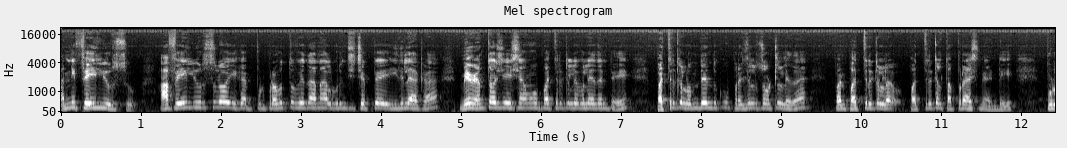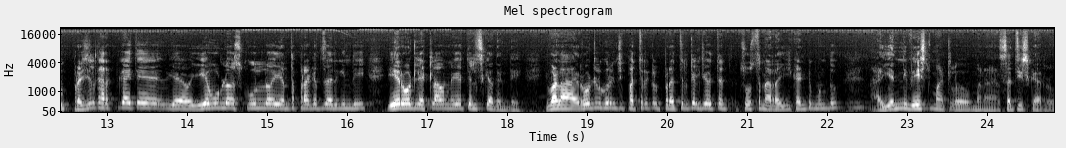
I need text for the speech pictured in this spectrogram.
అన్ని ఫెయిల్యూర్స్. ఆ ఫెయిల్యూర్స్లో ఇక ఇప్పుడు ప్రభుత్వ విధానాల గురించి చెప్పే ఇది లేక మేము ఎంతో చేశాము పత్రికలు ఇవ్వలేదంటే పత్రికలు ఉందేందుకు ప్రజలు చూడలేదా పని పత్రికలు పత్రికలు తప్పు రాసినాయండి. ఇప్పుడు ప్రజలు కరెక్ట్గా అయితే ఏ- ఊళ్ళో స్కూల్లో ఎంత ప్రగతి జరిగింది ఏ రోడ్లు ఎట్లా ఉన్నాయో తెలుసు కదండి. ఇవాళ ఆ రోడ్ల గురించి పత్రికలు పత్రికలు చెబితే చూస్తున్నారా ఈ కంటి ముందు? అవన్నీ వేస్ట్ మాటలు మన సతీష్ గారు.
